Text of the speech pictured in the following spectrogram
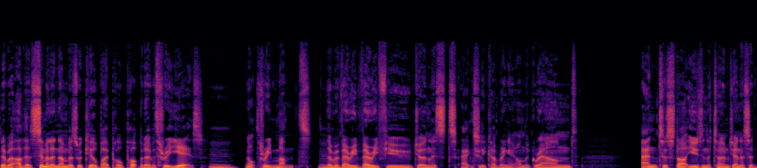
there were other similar numbers were killed by Pol Pot, but over three years, mm. not three months. Mm. There were very, very few journalists actually covering it on the ground and to start using the term genocide.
